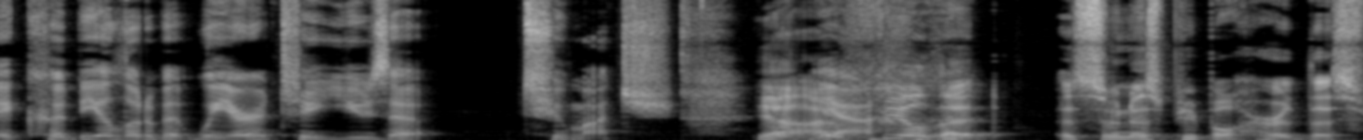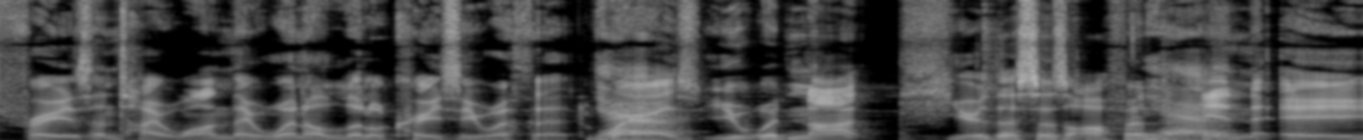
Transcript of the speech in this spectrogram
it could be a little bit weird to use it too much. Yeah, I Yeah. feel that as soon as people heard this phrase in Taiwan, they went a little crazy with it. Yeah. Whereas you would not hear this as often Yeah. in a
